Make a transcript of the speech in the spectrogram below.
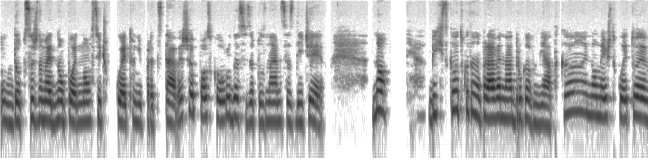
да обсъждаме едно по едно всичко, което ни представяш, а по-скоро да се запознаем с диджея. Но бих искала тук да направя една друга вмятка, едно нещо, което е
